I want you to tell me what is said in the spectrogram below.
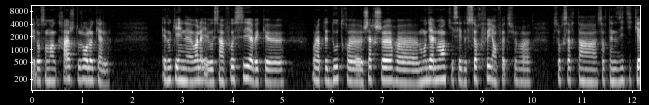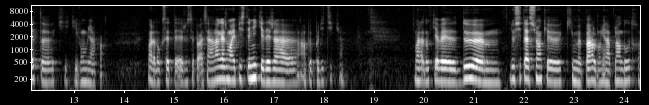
et dans son ancrage toujours local. Et donc il y, a voilà, il y avait aussi un fossé avec euh, voilà, peut-être d'autres euh, chercheurs euh, mondialement qui essayent de surfer en fait sur, sur certaines étiquettes qui, qui, vont bien. Quoi. Voilà, donc c'était, je sais pas, c'est un engagement épistémique est déjà un peu politique. Voilà, donc il y avait deux, deux citations qui me parlent, bon, il y en a plein d'autres.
